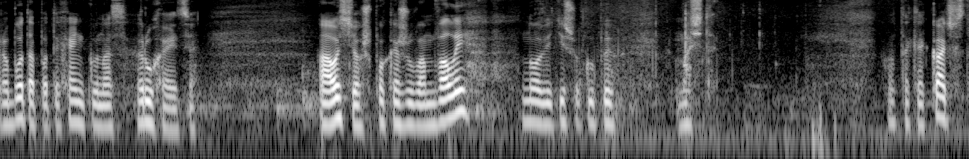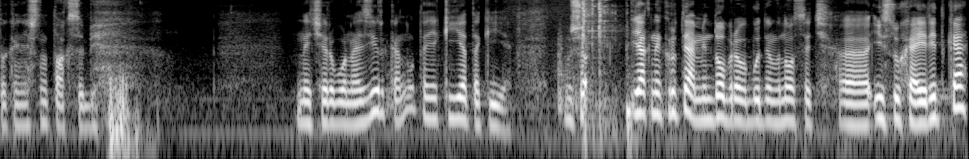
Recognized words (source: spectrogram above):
Робота потихеньку у нас рухається. А ось ж покажу вам вали. Нові ті, що купив. Бачите. От таке качество, звісно, так собі. Не червона зірка, ну та які є, так і є. Тому що, як не круте, міндобриво будемо вносити е, і сухе, і рідке,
